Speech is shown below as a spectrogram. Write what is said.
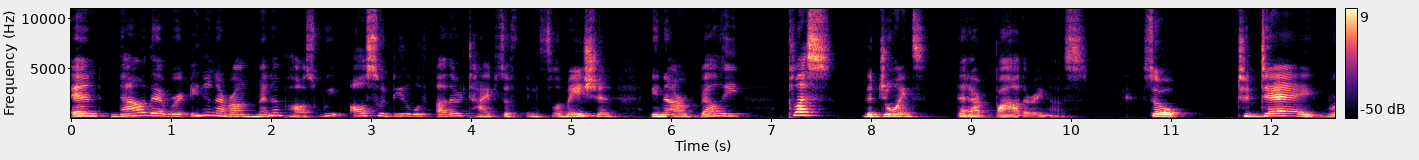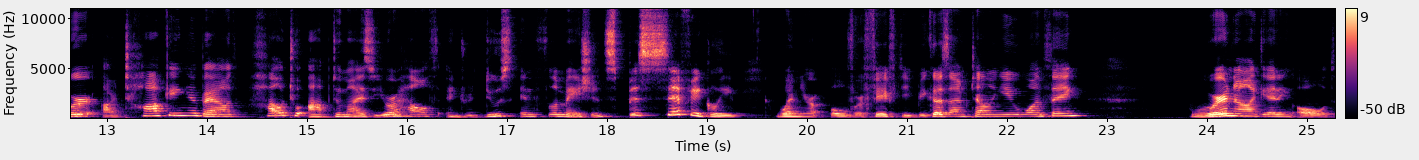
And now that we're in and around menopause, we also deal with other types of inflammation in our belly, plus the joints that are bothering us. So, today we are talking about how to optimize your health and reduce inflammation, specifically when you're over 50. Because I'm telling you one thing we're not getting old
